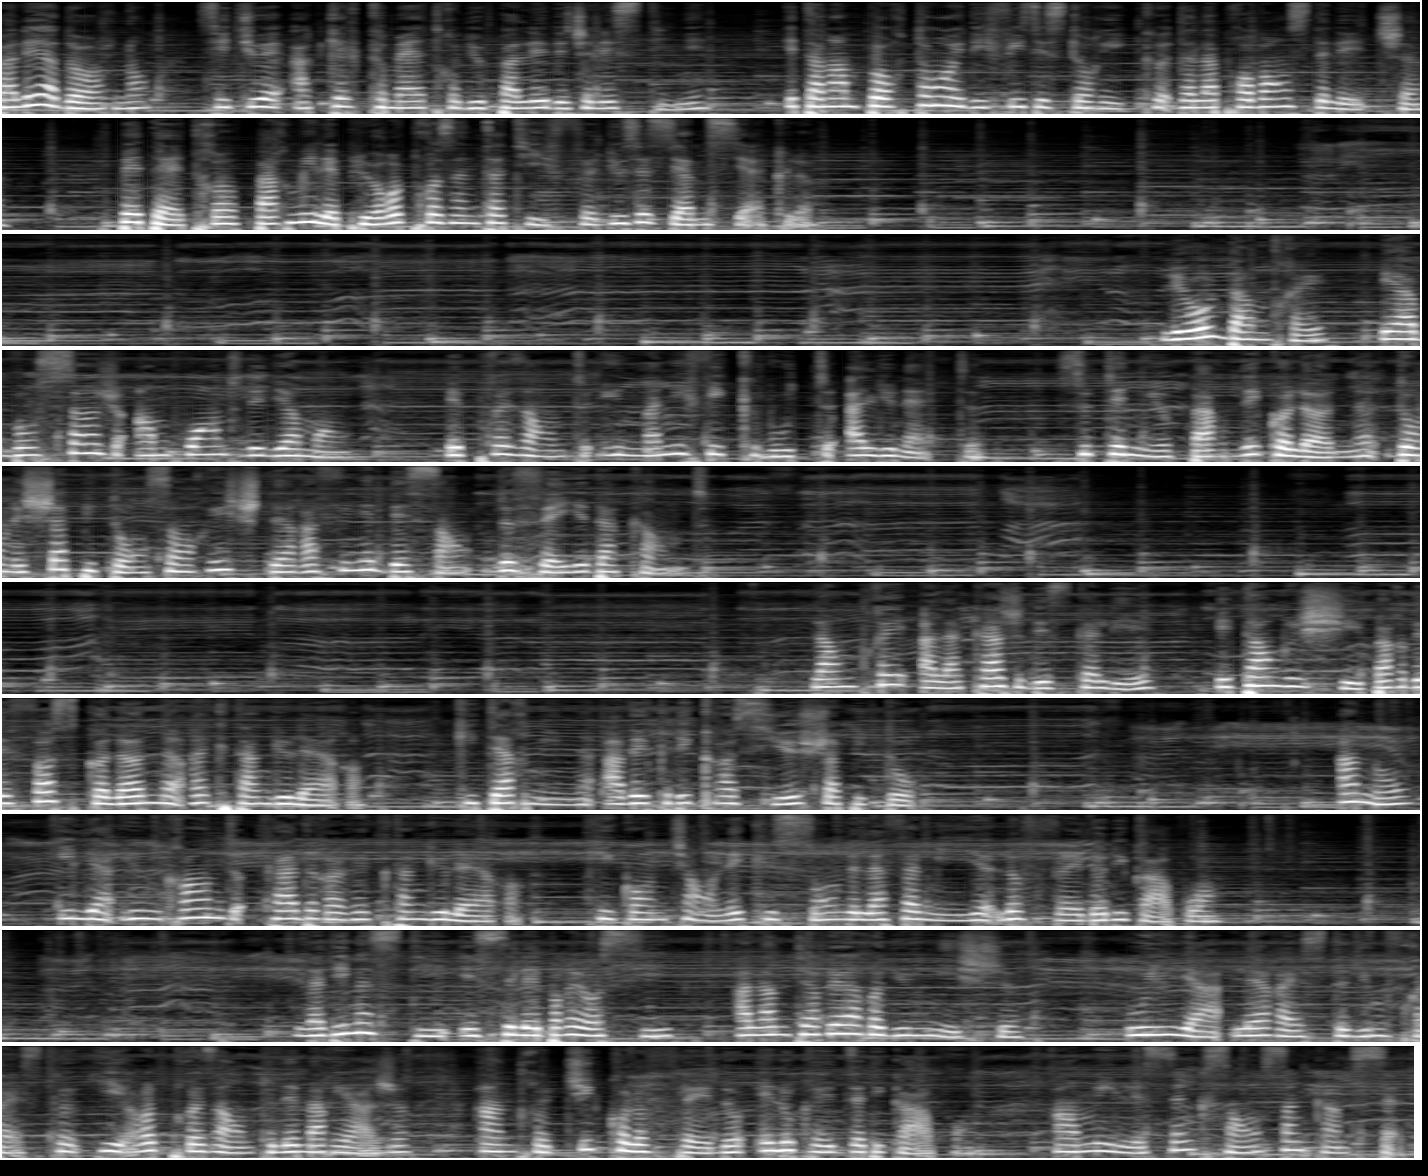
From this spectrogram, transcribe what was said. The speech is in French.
palais Adorno, situé à quelques mètres du palais des Celestini, est un important édifice historique de la province de Lecce, peut-être parmi les plus représentatifs du XVIe siècle. Le hall d'entrée est à bossage en pointe de diamant et présente une magnifique voûte à lunettes, soutenue par des colonnes dont les chapiteaux sont riches de raffinés dessins de feuilles d'acanthe. L'entrée à la cage d'escalier est enrichie par des fausses colonnes rectangulaires qui terminent avec des gracieux chapiteaux. À nous, il y a une grande cadre rectangulaire qui contient les cuissons de la famille Loffredo di Capua. La dynastie est célébrée aussi à l'intérieur d'une niche où il y a les restes d'une fresque qui représente le mariage entre Cicco Loffredo et Lucrezia di Capua en 1557.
